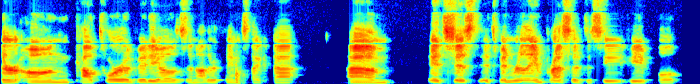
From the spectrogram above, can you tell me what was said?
their own Kaltura videos and other things like that. Um, it's just it's been really impressive to see people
